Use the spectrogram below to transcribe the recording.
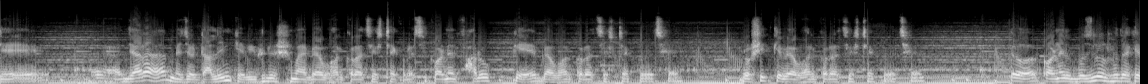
যে, যারা মেজর ডালিমকে বিভিন্ন সময় ব্যবহার করার চেষ্টা করেছে, কর্নেল ফারুককে ব্যবহার করার চেষ্টা করেছে, রশিদকে ব্যবহার করার চেষ্টা করেছে, তো কর্নেল বজলুল হুদাকে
